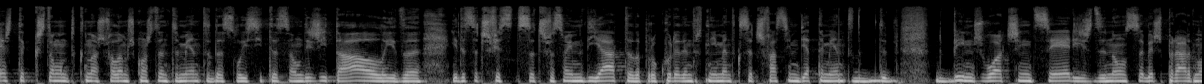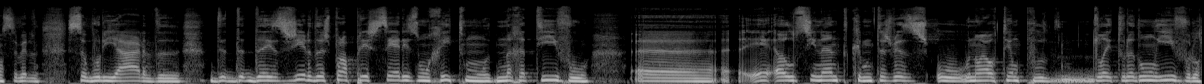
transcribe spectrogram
esta questão de que nós falamos constantemente da solicitação digital e, de, e da satisfa- satisfação imediata, da procura de entretenimento que satisfaça imediatamente, de, de, de binge-watching de séries, de não saber esperar, de não saber saborear, de, de, exigir das próprias séries um ritmo narrativo eh, é alucinante que muitas vezes o, não é o tempo de leitura de um livro.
